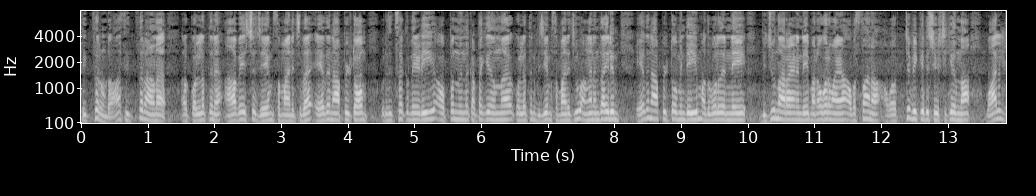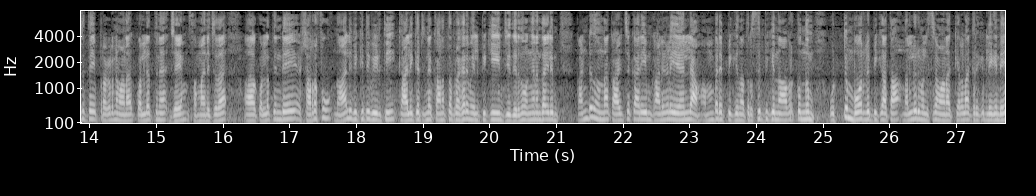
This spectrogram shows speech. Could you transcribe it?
സിക്സർ ഉണ്ട് ആ സിക്സറാണ് കൊല്ലത്തിന് ആവേശ ജയം സമ്മാനിച്ചത്. ഏതൻ ആപ്പിൾ ടോം ഒരു സിക്സൊക്കെ നേടി ഒപ്പം നിന്ന് കട്ടക്കി നിന്ന് കൊല്ലത്തിന് വിജയം സമ്മാനിച്ചു. അങ്ങനെ എന്തായാലും ഏതൻ ആപ്പിൾ ടോമിന്റെയും അതുപോലെ തന്നെ ബിജു നാരായണന്റെയും മനോഹരമായ അവസാന ഒറ്റ വിക്കറ്റ് ശേഷിക്കുന്ന വാലറ്റത്തെ പ്രകടനമാണ് കൊല്ലത്തിന് ജയം സമ്മാനിച്ചത്. കൊല്ലത്തിന്റെ ഷറഫു നാല് വിക്കറ്റ് വീഴ്ത്തി കാലിക്കറ്റിന് കനത്ത പ്രഹരം ഏൽപ്പിക്കുകയും ചെയ്തിരുന്നു. അങ്ങനെ എന്തായാലും കണ്ടു നിന്ന കാഴ്ചക്കാരെയും കാണികളെയും എല്ലാം അമ്പരപ്പിക്കുന്ന ത്രസിപ്പിക്കുന്ന അവർക്കൊന്നും ഒട്ടും ബോറടിപ്പിക്കാത്ത നല്ലൊരു മത്സരമാണ് കേരള ക്രിക്കറ്റ് ലീഗിന്റെ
